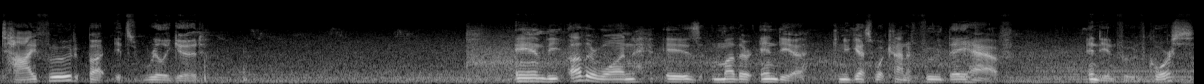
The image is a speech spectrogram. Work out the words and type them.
Thai food, but it's really good. And the other one is Mother India. Can you guess what kind of food they have? Indian food, of course.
